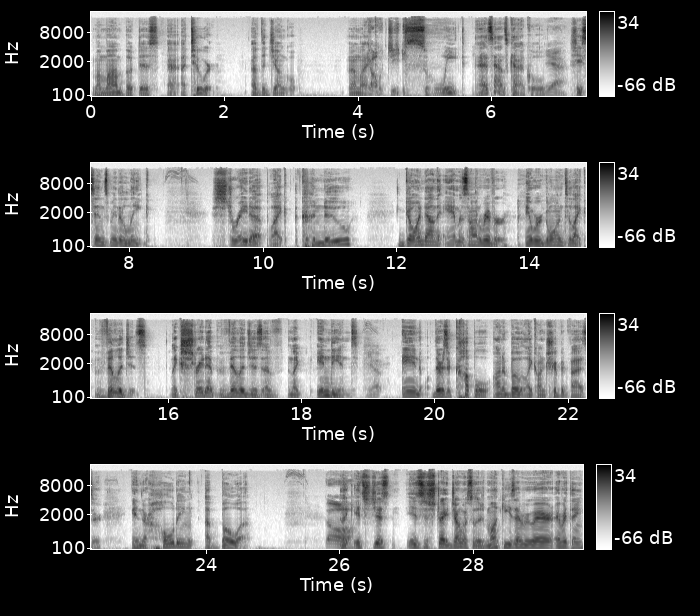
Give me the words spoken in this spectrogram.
my mom booked us a, a tour of the jungle. And I'm like, Oh, geez. Sweet. That sounds kind of cool. Yeah. She sends me the link. Straight up, like canoe going down the Amazon River, and we're going to like villages, like straight up villages of like Indians. Yep. And there's a couple on a boat, like on TripAdvisor, and they're holding a boa. Oh, Like it's just it's just straight jungle. So there's monkeys everywhere, everything.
